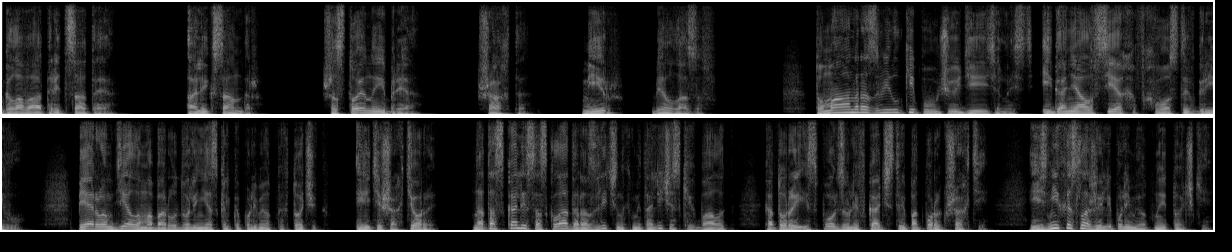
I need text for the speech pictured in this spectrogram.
Глава 30. Александр. 6 ноября. Шахта. Мир. Беллазов. Туман развил кипучую деятельность и гонял всех в хвост и в гриву. Первым делом оборудовали несколько пулеметных точек. И эти шахтеры натаскали со склада различных металлических балок, которые использовали в качестве подпорок в шахте. Из них и сложили пулеметные точки.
